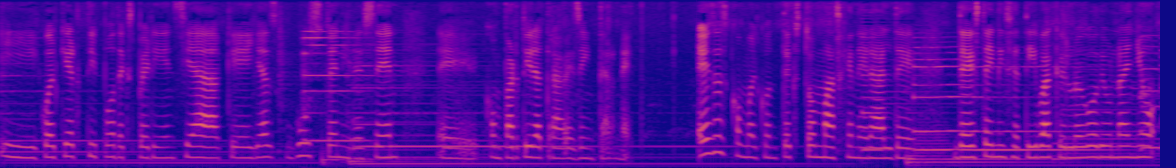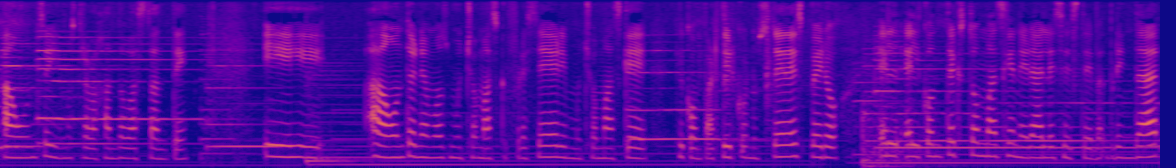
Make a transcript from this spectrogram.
y cualquier tipo de experiencia que ellas gusten y deseen eh, compartir a través de Internet. Ese es como el contexto más general de, esta iniciativa que luego de un año aún seguimos trabajando bastante y aún tenemos mucho más que ofrecer y mucho más que, compartir con ustedes, pero el, el, contexto más general es este, brindar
